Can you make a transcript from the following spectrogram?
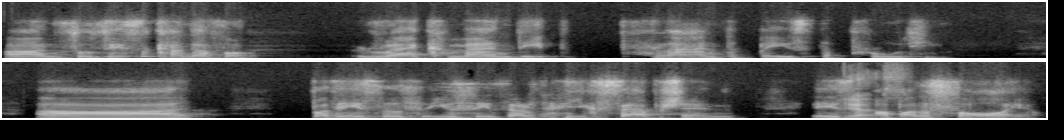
And so this is kind of a recommended plant-based protein. Uh, but it's, you see, there's an exception. It's yes. about soil,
